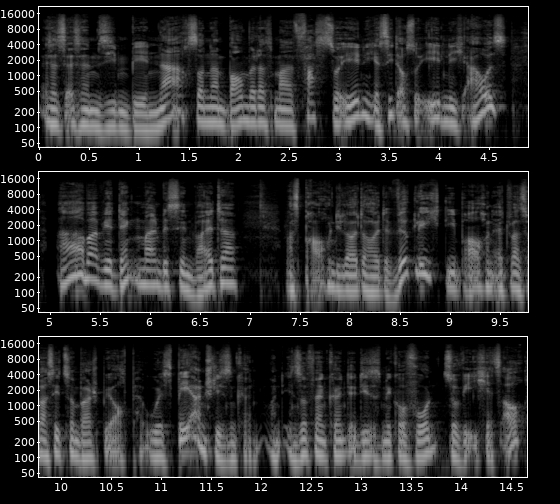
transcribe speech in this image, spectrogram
das SM7B nach, sondern bauen wir das mal fast so ähnlich. Es sieht auch so ähnlich aus, aber wir denken mal ein bisschen weiter. Was brauchen die Leute heute wirklich? Die brauchen etwas, was sie zum Beispiel auch per USB anschließen können. Und insofern könnt ihr dieses Mikrofon, so wie ich jetzt auch,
